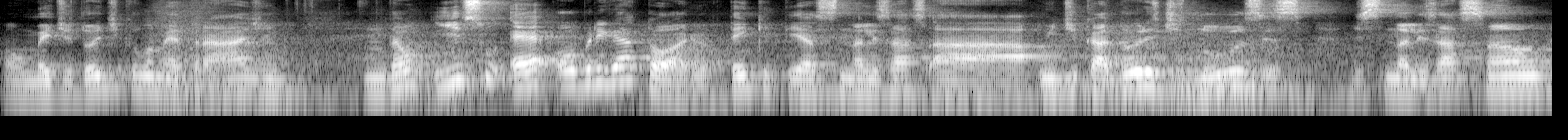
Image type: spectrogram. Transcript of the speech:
o medidor de quilometragem, então isso é obrigatório. Tem que ter a sinalização, indicadores de luzes de sinalização.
